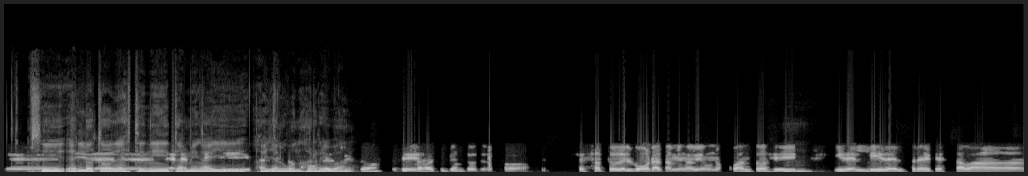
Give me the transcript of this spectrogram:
de- sí, el Loto de- Destiny, también hay, hay algunos arriba. Sí. los- Exacto, del Bora también había unos cuantos y, Ujú. y del Lidl Trek estaban,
